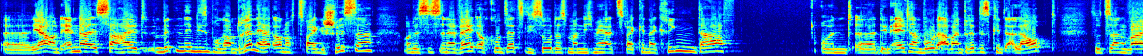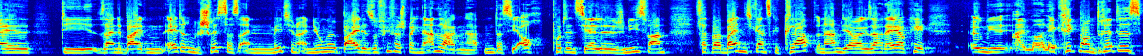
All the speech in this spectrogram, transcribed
äh, ja, und Ender ist da halt mitten in diesem Programm drin. Er hat auch noch zwei Geschwister und es ist in der Welt auch grundsätzlich so, dass man nicht mehr als zwei Kinder kriegen darf. Und äh, den Eltern wurde aber ein drittes Kind erlaubt, sozusagen, weil die seine beiden älteren Geschwister, ein Mädchen und ein Junge, beide so vielversprechende Anlagen hatten, dass sie auch potenzielle Genies waren. Es hat bei beiden nicht ganz geklappt und dann haben die aber gesagt, ey, okay, irgendwie, Einmal ihr kriegt noch ein drittes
